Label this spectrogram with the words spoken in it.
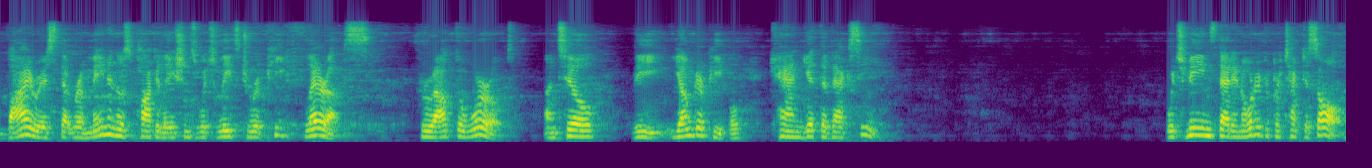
virus that remain in those populations, which leads to repeat flare ups throughout the world until the younger people can get the vaccine. Which means that in order to protect us all,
